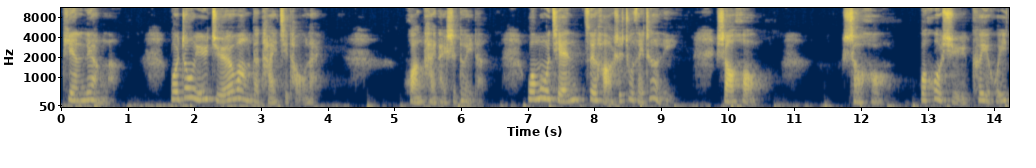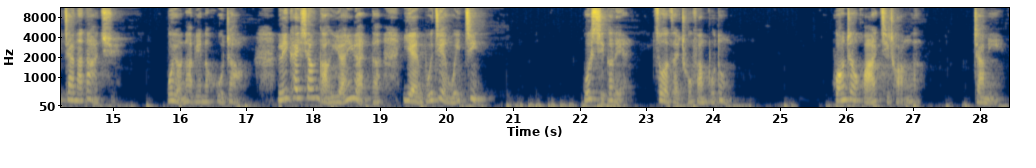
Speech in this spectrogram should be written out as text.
天亮了，我终于绝望地抬起头来。黄太太是对的，我目前最好是住在这里。稍后，稍后，我或许可以回加拿大去。我有那边的护照，离开香港远远的，眼不见为净。我洗个脸，坐在厨房不动。黄振华起床了，佳敏，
